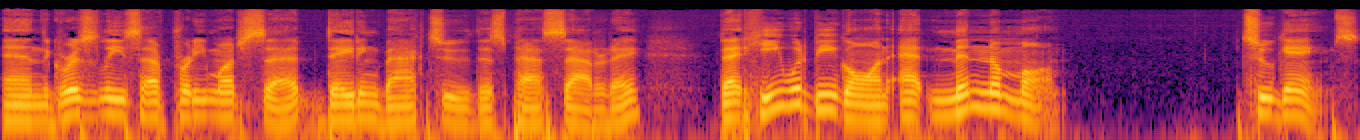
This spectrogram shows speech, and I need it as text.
And the Grizzlies have pretty much said, dating back to this past Saturday, that he would be gone at minimum two games.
